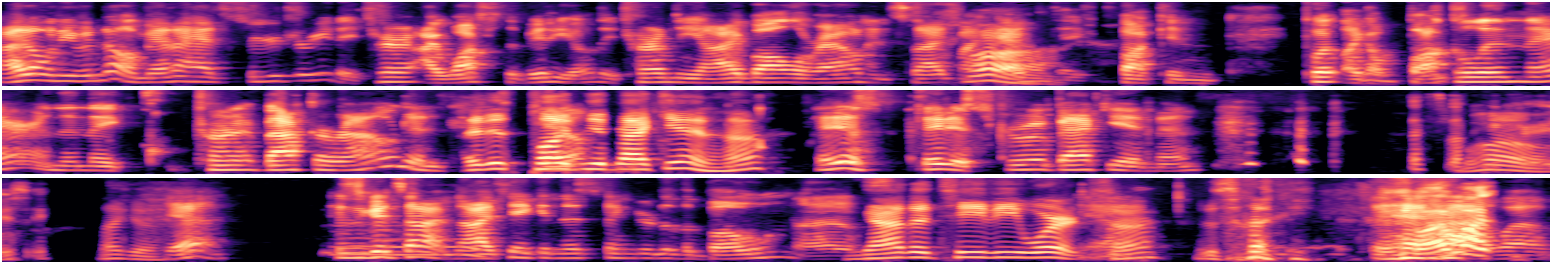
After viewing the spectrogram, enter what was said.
I don't even know, man. I had surgery. They turn. I watched the video. They turned the eyeball around inside my head. They fucking put like a buckle in there, and then they turn it back around, and They just plugged know? you back in, huh? they just they just screw it back in, man. That's fucking Whoa. crazy. Like a Yeah, it's a good time. I've mm. taken this finger to the bone. I've- now the TV works, Yeah. huh? It's like yeah, I want- well,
